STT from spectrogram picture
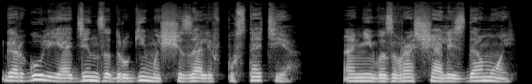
Горгульи один за другим исчезали в пустоте. Они возвращались домой.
